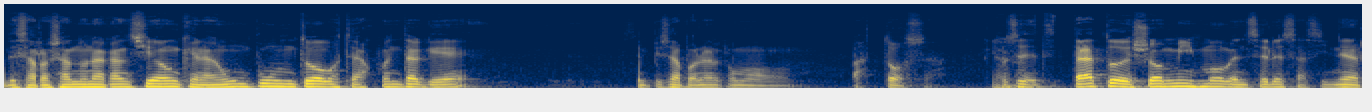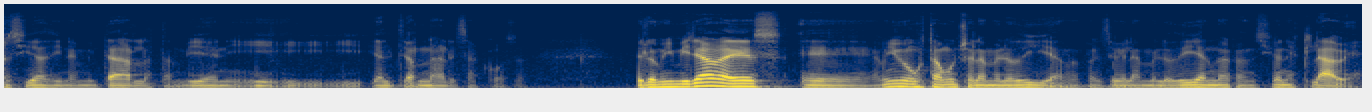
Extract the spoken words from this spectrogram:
desarrollando una canción que en algún punto vos te das cuenta que se empieza a poner como pastosa. Claro. Entonces trato de yo mismo vencer esas inercias, dinamitarlas también y, y- y alternar esas cosas. Pero mi mirada es, eh, a mí me gusta mucho la melodía, me parece que la melodía en una canción es clave.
